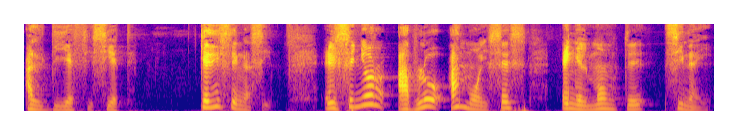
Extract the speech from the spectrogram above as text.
al 17, que dicen así, El Señor habló a Moisés en el monte Sinaí.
